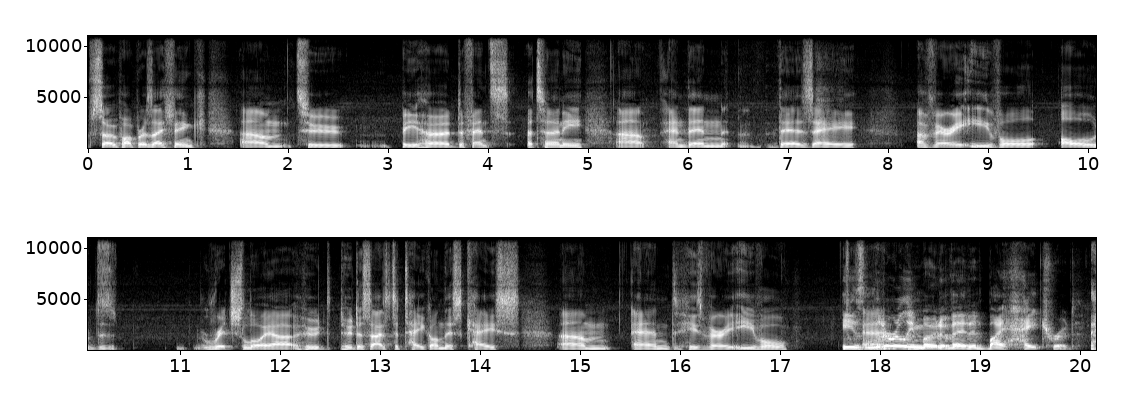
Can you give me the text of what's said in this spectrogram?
soap operas, I think, um, to be her defense attorney. Uh, and then there's a a very evil old rich lawyer who who decides to take on this case, um, and he's very evil. He's And- literally motivated by hatred.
